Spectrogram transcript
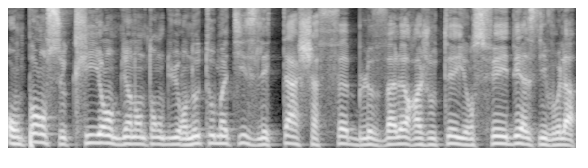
On pense client, bien entendu, on automatise les tâches à faible valeur ajoutée et on se fait aider à ce niveau-là.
